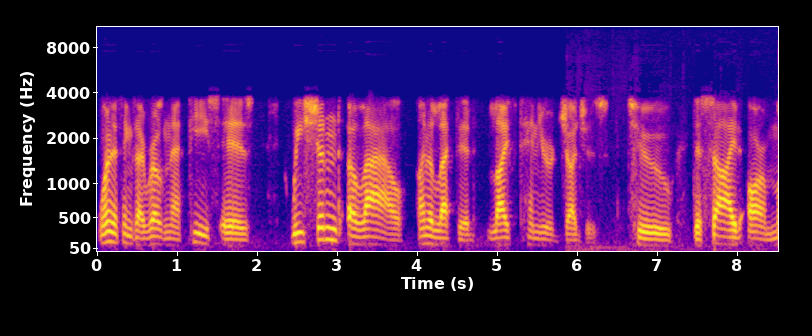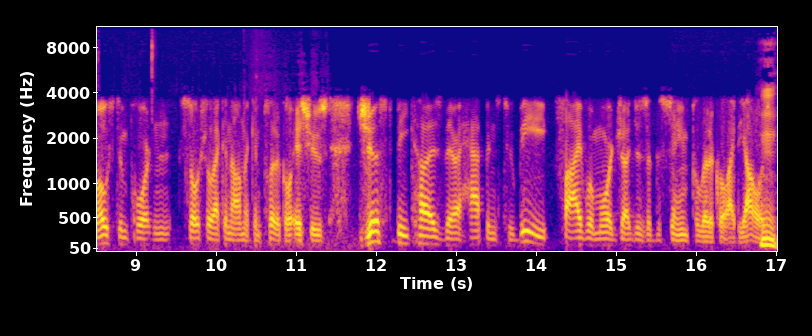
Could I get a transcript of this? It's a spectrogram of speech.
One of the things I wrote in that piece is we shouldn't allow unelected, life tenured judges to decide our most important social, economic, and political issues just because there happens to be five or more judges of the same political ideology.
